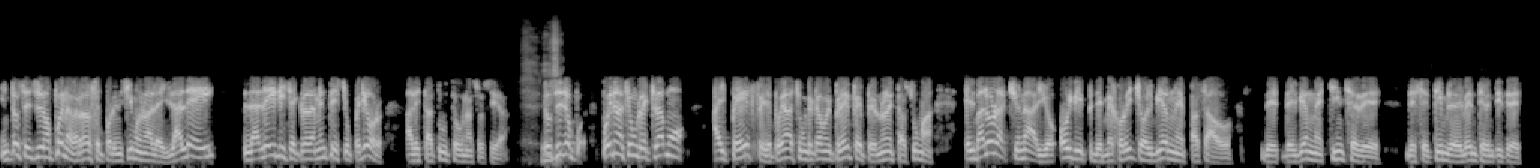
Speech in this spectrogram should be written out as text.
Entonces ellos no pueden agarrarse por encima de una ley. La ley la ley dice claramente es superior al estatuto de una sociedad. Entonces ellos pueden hacer un reclamo a IPF, le pueden hacer un reclamo a IPF, pero no en esta suma. El valor accionario, hoy, de, mejor dicho, el viernes pasado, del viernes 15 de, de septiembre del 2023,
